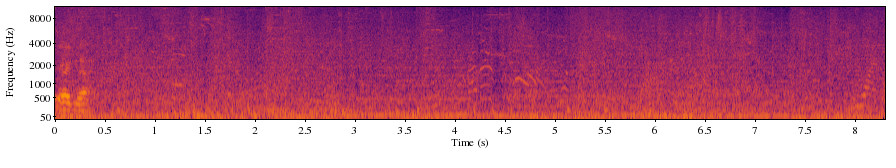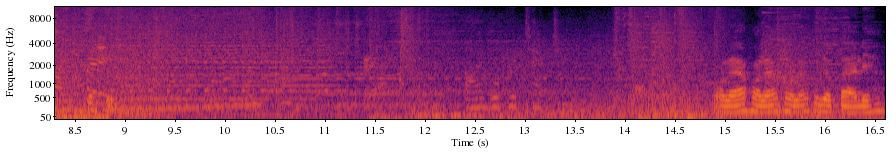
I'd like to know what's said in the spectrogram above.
เลิกแล้ว พอแล้วพอแล้วกูจะตายเลยครับ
